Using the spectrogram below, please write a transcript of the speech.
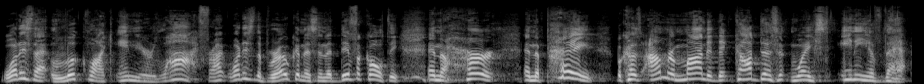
What does that look like in your life, right? What is the brokenness and the difficulty and the hurt and the pain? Because I'm reminded that God doesn't waste any of that.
